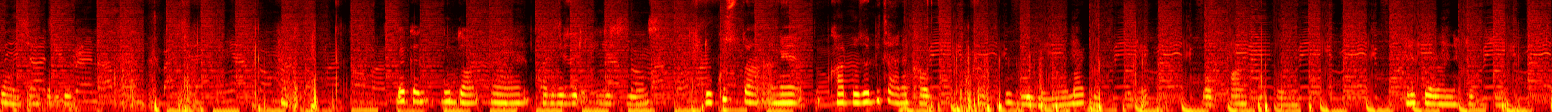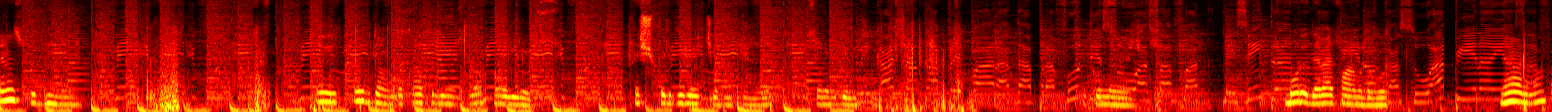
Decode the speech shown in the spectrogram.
Tamam sen tabii dur. Bakın buradan hemen karpuzları alıyorsunuz. 9 tane karpuza bir tane karpuz geliyor. Normal karpuz geliyor. Yok pan karpuzu. Creeper'dan nefret ediyorum. Sen nasıl buldun ya? Evet buradan da karpuzumuzu alabiliyoruz. Ve şüpheli bir üret yedim yani. Sonra video bitiyor. Bu arada Devel Farm'ı da bu. Ne var lan?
